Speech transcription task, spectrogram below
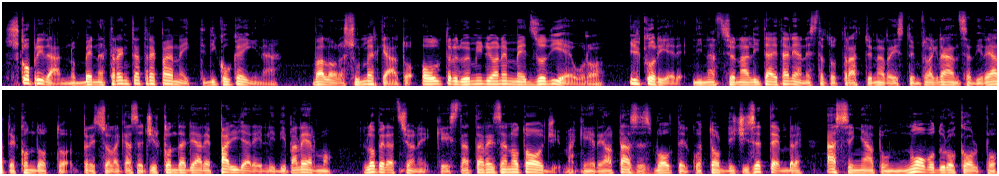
scopriranno ben 33 panetti di cocaina, valore sul mercato oltre 2 milioni e mezzo di euro. Il Corriere, di nazionalità italiana, è stato tratto in arresto in flagranza di reato e condotto presso la casa circondariale Pagliarelli di Palermo. L'operazione, che è stata resa nota oggi, ma che in realtà si è svolta il 14 settembre, ha segnato un nuovo duro colpo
